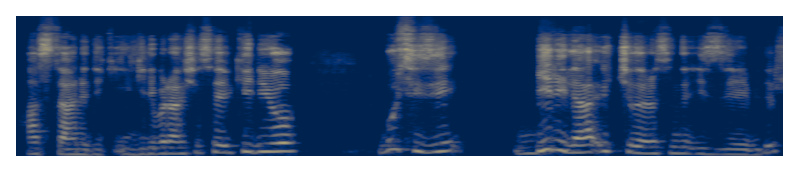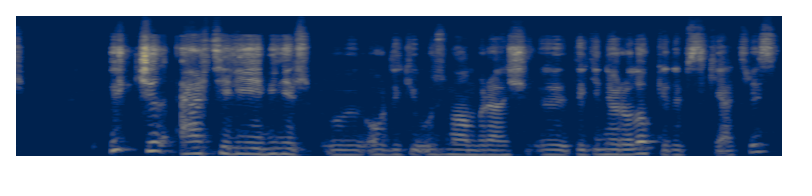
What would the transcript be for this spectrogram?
hastanedeki ilgili branşa sevk ediyor. Bu sizi 1 ila 3 yıl arasında izleyebilir. 3 yıl erteleyebilir oradaki uzman branştaki nörolog ya da psikiyatrist.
